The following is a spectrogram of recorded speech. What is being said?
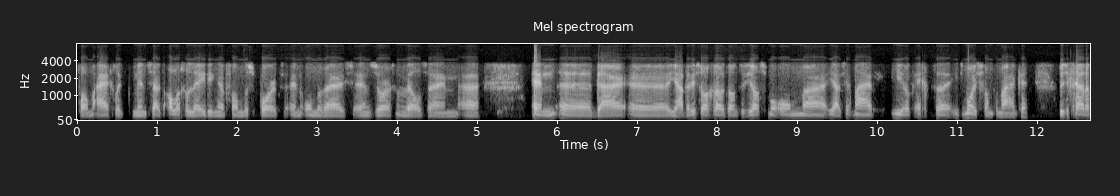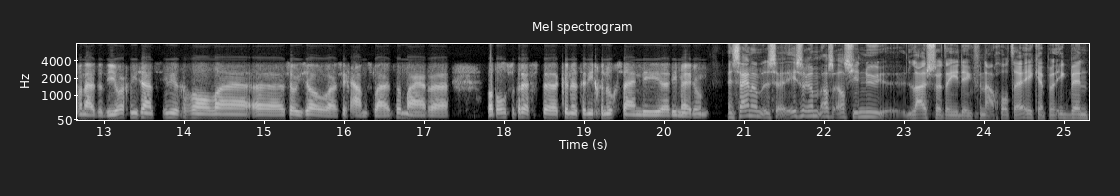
Van eigenlijk mensen uit alle geledingen van de sport en onderwijs en zorg en welzijn. En uh, daar, uh, ja, er is wel groot enthousiasme om uh, ja, zeg maar hier ook echt iets moois van te maken. Dus ik ga ervan uit dat die organisaties in ieder geval sowieso zich aansluiten. Maar wat ons betreft uh, kunnen het er niet genoeg zijn die, uh, die meedoen. En zijn er, is er een, als, als je nu luistert en je denkt van nou god, hè, ik, heb, ik ben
